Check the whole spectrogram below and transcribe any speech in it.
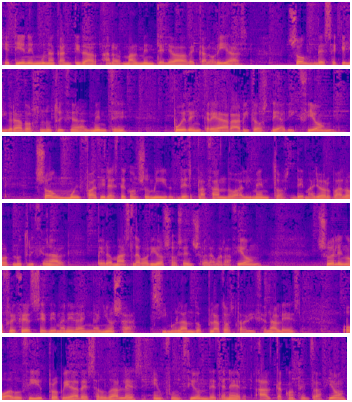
que tienen una cantidad anormalmente elevada de calorías, son desequilibrados nutricionalmente, pueden crear hábitos de adicción, son muy fáciles de consumir desplazando alimentos de mayor valor nutricional pero más laboriosos en su elaboración, suelen ofrecerse de manera engañosa simulando platos tradicionales o aducir propiedades saludables en función de tener alta concentración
